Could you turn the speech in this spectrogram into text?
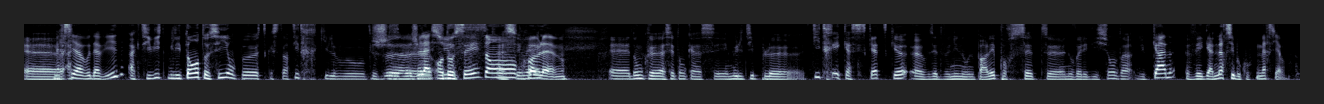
Euh, Merci à vous, David. Activiste militante aussi, on peut. C'est un titre qu'il vous, que Je, vous, euh, je l'assume endossez, sans problème. Euh, donc, euh, c'est donc à ces multiples titres et casquettes que vous êtes venu nous parler pour cette nouvelle édition du Cannes Vegan. Merci beaucoup. Merci à vous.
